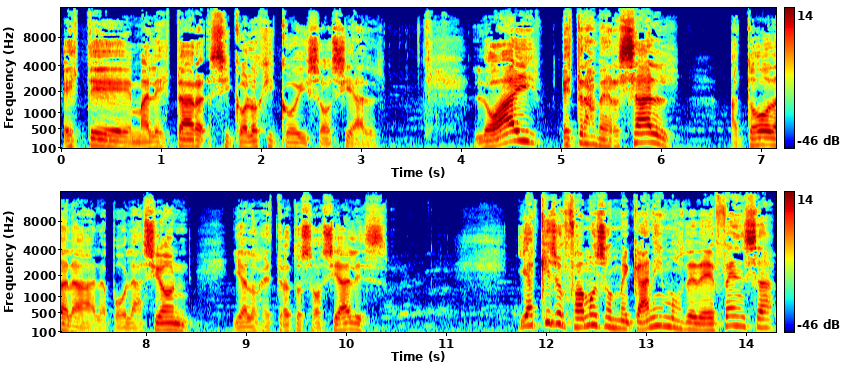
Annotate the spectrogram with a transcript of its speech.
este malestar psicológico y social? ¿Lo hay? ¿Es transversal a toda la, la población y a los estratos sociales? Y aquellos famosos mecanismos de defensa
